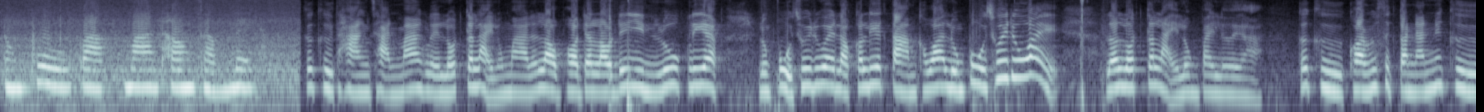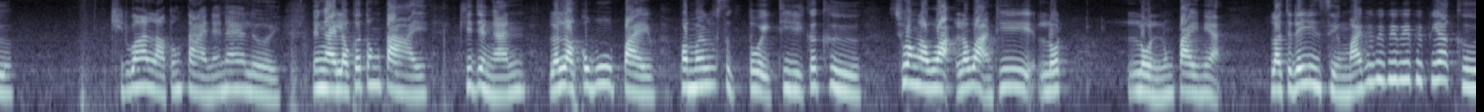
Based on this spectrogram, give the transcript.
หลวงปู่ปากมารทองสำเร็จก็คือทางชันมากเลยรถก็ไหลลงมาแล้วเราพอเราได้ยินลูกเรียกหลวงปู่ช่วยด้วย เราก็เรียกตามเขาว่าหลวงปู่ช่วยด้วย แล้วรถก็ไหลลงไปเลยค่ะ ก็คือความรู้สึกตอนนั้นนี่คือ คิดว่าเราต้องตายแน่ ๆเลย ยังไงเราก็ต้องตายคิดอย่างนั้น แล้วเราก็วูบไปพอมารู้สึกตัวอีกทีก็คือช่วงระหว่างระหว่างที่รถหล่นลงไปเนี่ย เราจะได้ยินเสียงไม้พี่พี่พี่พี่พี่คือ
